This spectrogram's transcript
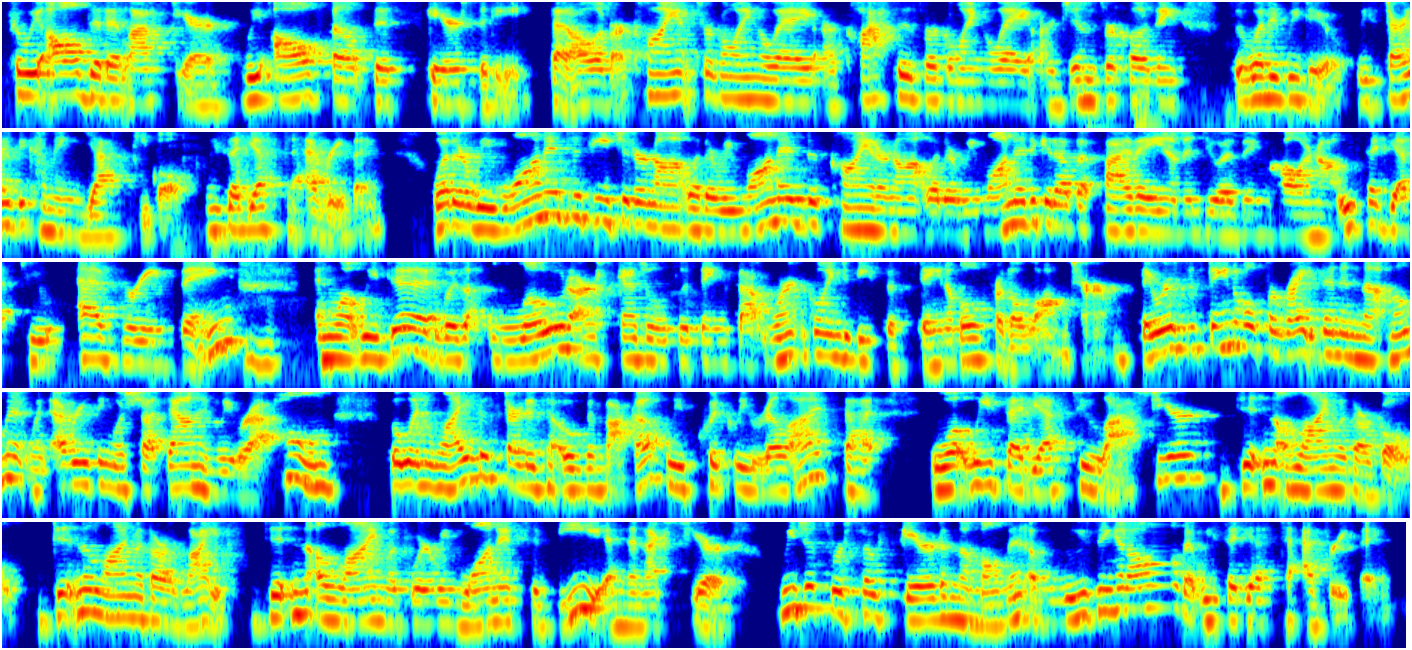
So we all did it last year. We all felt this scarcity that all of our clients were going away, our classes were going away, our gyms were closing. So what did we do? We started becoming yes people. We said yes to everything whether we wanted to teach it or not, whether we wanted this client or not, whether we wanted to get up at 5 a.m. and do a Zoom call or not, we said yes to everything. Mm-hmm. And what we did was load our schedules with things that weren't going to be sustainable for the long term. They were sustainable for right then in that moment when everything was shut down and we were at home. But when life has started to open back up, we've quickly realized that what we said yes to last year didn't align with our goals, didn't align with our life, didn't align with where we wanted to be in the next year. We just were so scared in the moment of losing it all that we said yes to everything.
